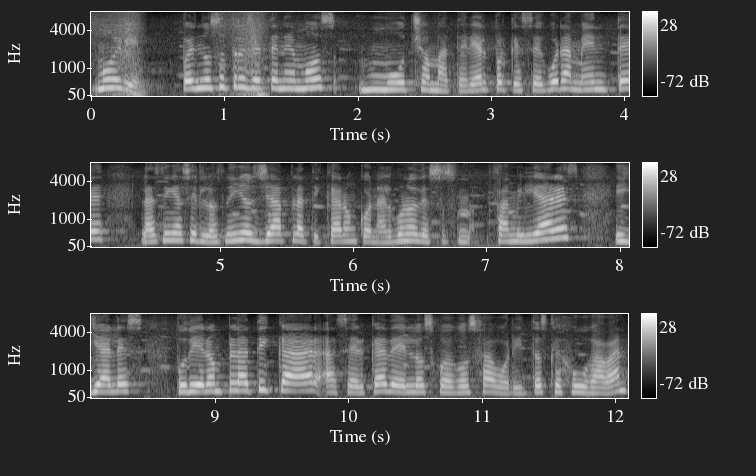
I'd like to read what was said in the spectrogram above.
Muy bien, pues nosotros ya tenemos mucho material porque seguramente las niñas y los niños ya platicaron con alguno de sus familiares y ya les pudieron platicar acerca de los juegos favoritos que jugaban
